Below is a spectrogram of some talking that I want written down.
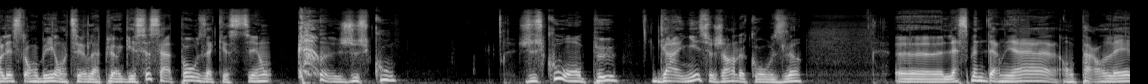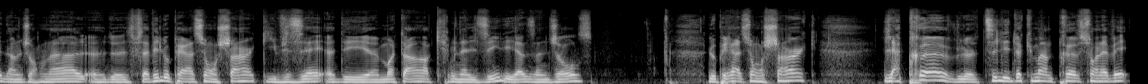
laisse tomber, on tire la plug. Et ça, ça pose la question, jusqu'où, jusqu'où on peut gagner ce genre de cause-là? Euh, la semaine dernière, on parlait dans le journal euh, de, vous savez, l'opération Shark qui visait euh, des moteurs criminalisés, les Hells Angels. L'opération Shark, la preuve, les documents de preuve, si on avait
